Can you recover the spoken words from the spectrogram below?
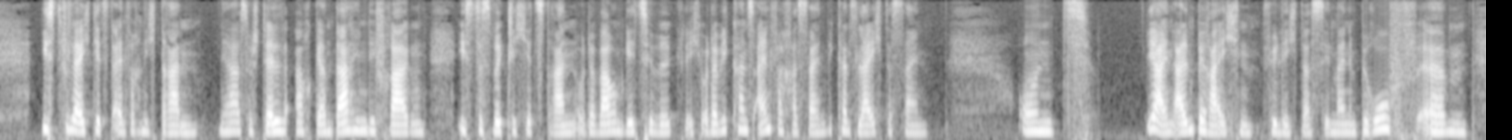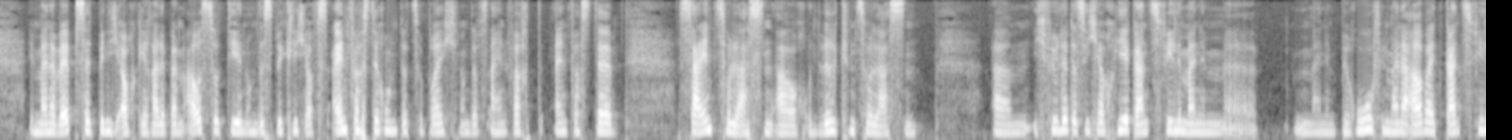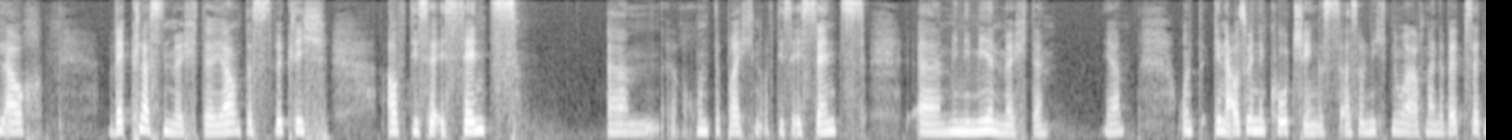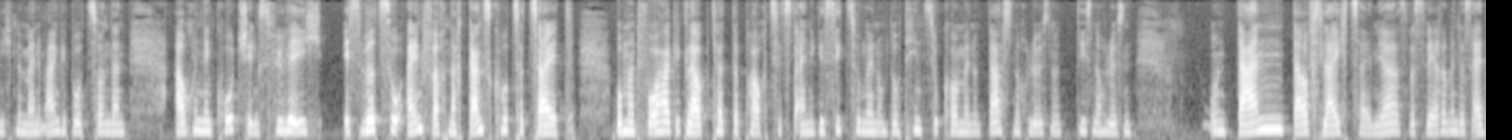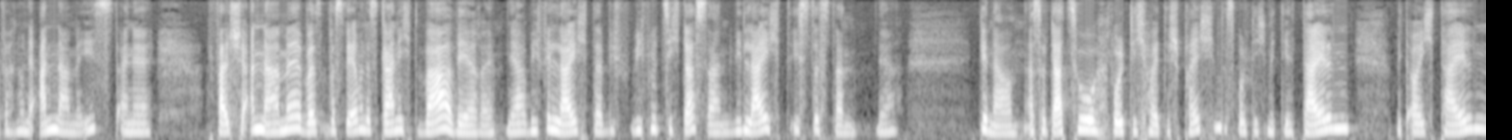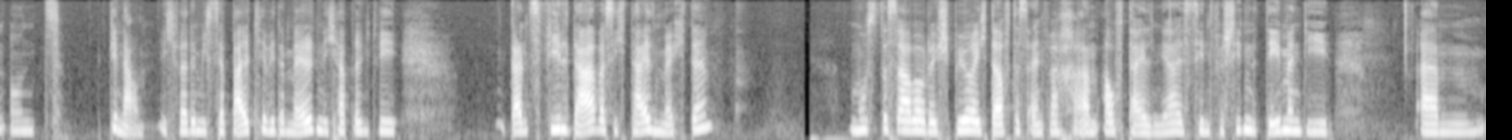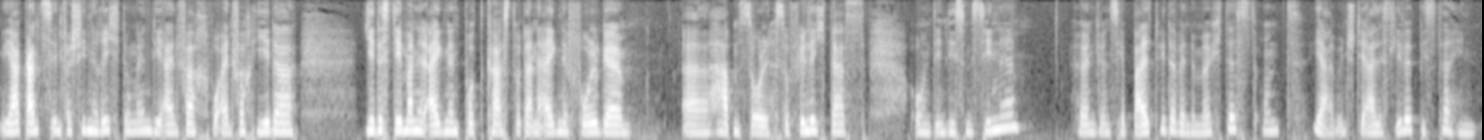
ist vielleicht jetzt einfach nicht dran. Ja, also stell auch gern dahin die Fragen, ist das wirklich jetzt dran oder warum geht es hier wirklich oder wie kann es einfacher sein, wie kann es leichter sein? Und ja, in allen Bereichen fühle ich das. In meinem Beruf, ähm, in meiner Website bin ich auch gerade beim Aussortieren, um das wirklich aufs Einfachste runterzubrechen und aufs Einfach, Einfachste sein zu lassen auch und wirken zu lassen ähm, ich fühle, dass ich auch hier ganz viel in meinem, äh, in meinem Beruf, in meiner Arbeit ganz viel auch weglassen möchte, ja, und das wirklich auf diese Essenz ähm, runterbrechen, auf diese Essenz äh, minimieren möchte. Ja? Und genauso in den Coachings, also nicht nur auf meiner Website, nicht nur in meinem Angebot, sondern auch in den Coachings fühle ich, es wird so einfach nach ganz kurzer Zeit, wo man vorher geglaubt hat, da braucht es jetzt einige Sitzungen, um dorthin zu kommen und das noch lösen und dies noch lösen. Und dann darf es leicht sein. Ja? Also was wäre, wenn das einfach nur eine Annahme ist, eine falsche Annahme? Was, was wäre, wenn das gar nicht wahr wäre? Ja? Wie viel leichter, wie, wie fühlt sich das an? Wie leicht ist das dann? Ja? Genau, also dazu wollte ich heute sprechen, das wollte ich mit dir teilen, mit euch teilen und genau, ich werde mich sehr bald hier wieder melden. Ich habe irgendwie ganz viel da, was ich teilen möchte. Muss das aber oder ich spüre, ich darf das einfach ähm, aufteilen. Ja, es sind verschiedene Themen, die ähm, ja ganz in verschiedene Richtungen, die einfach, wo einfach jeder jedes Thema einen eigenen Podcast oder eine eigene Folge äh, haben soll. So fühle ich das. Und in diesem Sinne hören wir uns hier bald wieder, wenn du möchtest. Und ja, wünsche dir alles Liebe. Bis dahin.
